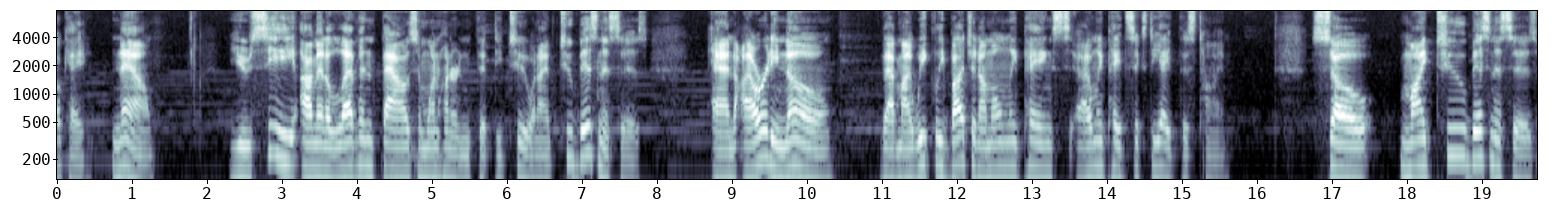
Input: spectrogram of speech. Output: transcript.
Okay, now you see I'm at 11,152 and I have two businesses and I already know that my weekly budget I'm only paying I only paid 68 this time. So my two businesses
